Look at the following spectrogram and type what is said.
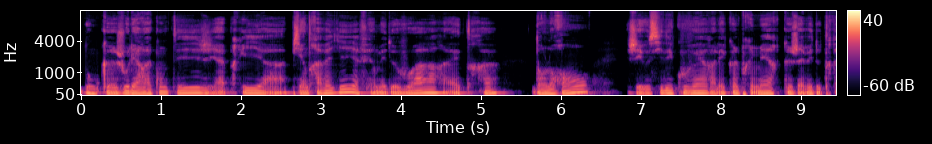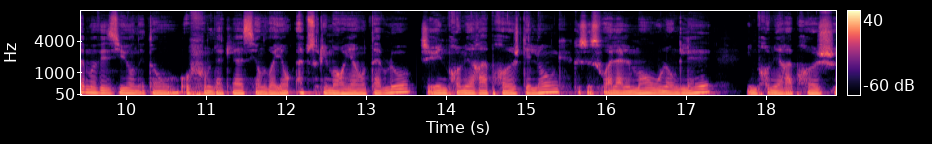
Donc euh, je voulais raconter, j'ai appris à bien travailler, à faire mes devoirs, à être euh, dans le rang. J'ai aussi découvert à l'école primaire que j'avais de très mauvais yeux en étant au fond de la classe et en ne voyant absolument rien au tableau. J'ai eu une première approche des langues, que ce soit l'allemand ou l'anglais, une première approche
